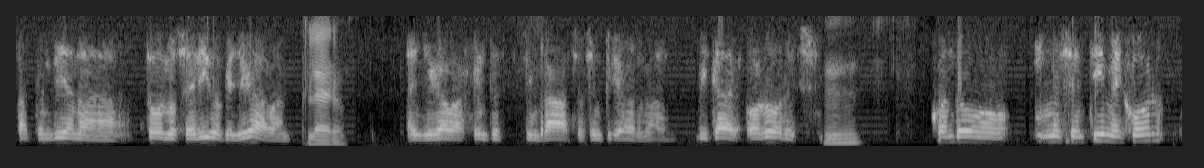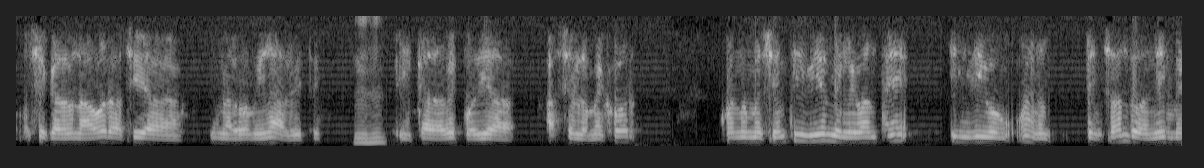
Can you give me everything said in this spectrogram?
atendían a todos los heridos que llegaban. claro. Ahí llegaba gente sin brazos, sin piernas, vi cada horrores. Cuando me sentí mejor, o sea, cada una hora hacía una abdominal, ¿viste? Y cada vez podía hacerlo mejor. Cuando me sentí bien, me levanté y digo, bueno, pensando en irme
